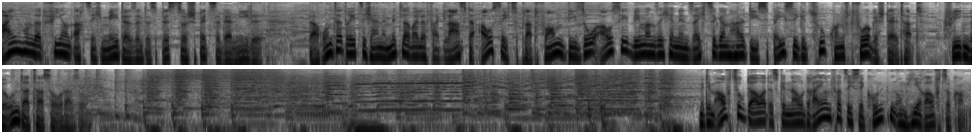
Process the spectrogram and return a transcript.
184 Meter sind es bis zur Spitze der Needle. Darunter dreht sich eine mittlerweile verglaste Aussichtsplattform, die so aussieht, wie man sich in den 60ern halt die spacige Zukunft vorgestellt hat. Fliegende Untertasse oder so. Mit dem Aufzug dauert es genau 43 Sekunden, um hier raufzukommen.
